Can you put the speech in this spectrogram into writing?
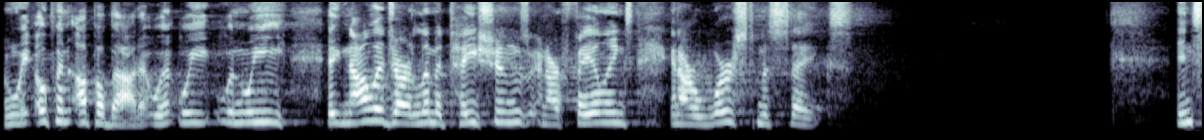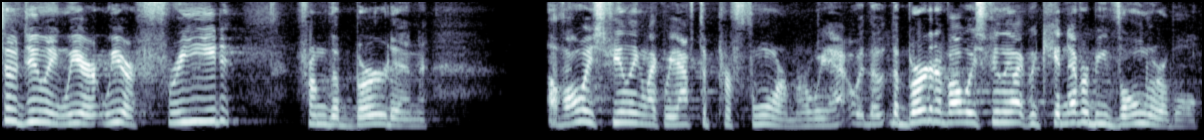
when we open up about it, when we, when we acknowledge our limitations and our failings and our worst mistakes, in so doing, we are, we are freed from the burden of always feeling like we have to perform, or we have, the, the burden of always feeling like we can never be vulnerable,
